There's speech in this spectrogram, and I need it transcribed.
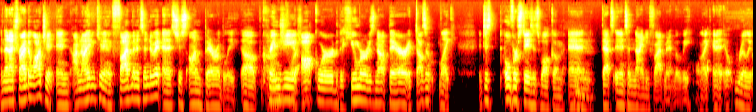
And then I tried to watch it, and I'm not even kidding. Like five minutes into it, and it's just unbearably uh, cringy, awkward. The humor is not there. It doesn't like. It just overstays its welcome, and Mm. that's and it's a 95 minute movie. Like, and it, it really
